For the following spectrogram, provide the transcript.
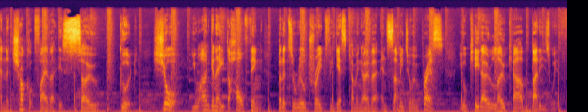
and the chocolate flavour is so good. Sure, you aren't going to eat the whole thing, but it's a real treat for guests coming over and something to impress your keto low carb buddies with.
